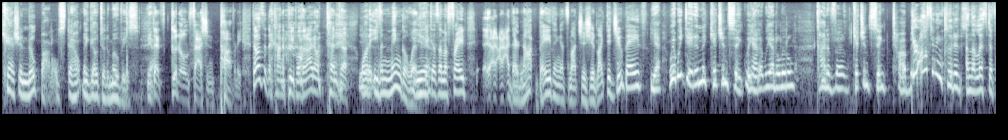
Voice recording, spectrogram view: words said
cash in milk bottles to help me go to the movies. Yeah. That's good old fashioned poverty. Those are the kind of people that I don't tend to want to even mingle with Yeah. because I'm afraid I, I, they're not bathing as much as you'd like. Did you bathe? Yeah, well, we did in the kitchen sink. We had a we had a little kind of uh, kitchen sink tub. You're often included on the list of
